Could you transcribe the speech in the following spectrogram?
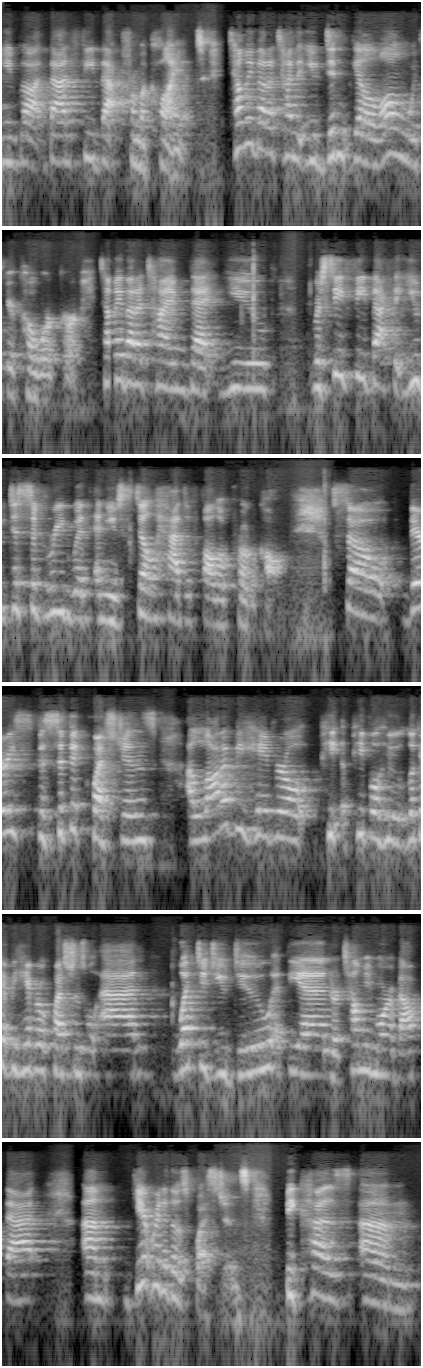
you got bad feedback from a client. Tell me about a time that you didn't get along with your coworker. Tell me about a time that you received feedback that you disagreed with and you still had to follow protocol. So, very specific questions. A lot of behavioral pe- people who look at behavioral questions will add, What did you do at the end? or tell me more about that. Um, get rid of those questions because um,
